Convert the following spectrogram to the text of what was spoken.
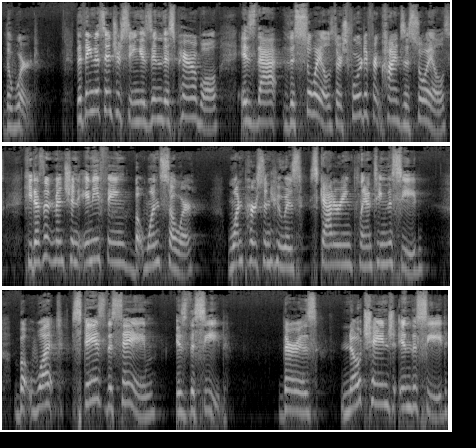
the word. The thing that's interesting is in this parable is that the soils, there's four different kinds of soils. He doesn't mention anything but one sower one person who is scattering, planting the seed, but what stays the same is the seed. There is no change in the seed,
